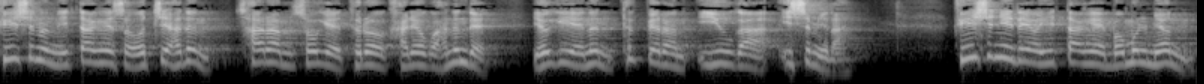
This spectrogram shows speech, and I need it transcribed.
귀신은 이 땅에서 어찌하든 사람 속에 들어가려고 하는데 여기에는 특별한 이유가 있습니다. 귀신이 되어 이 땅에 머물면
